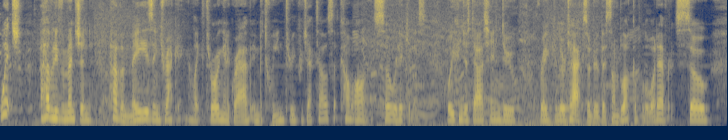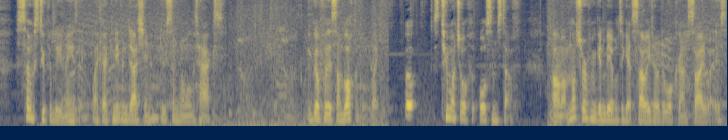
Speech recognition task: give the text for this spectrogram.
which I haven't even mentioned, have amazing tracking. Like throwing in a grab in between three projectiles, like come on, it's so ridiculous. Or you can just dash in, do regular attacks, or do this unblockable or whatever. It's so, so stupidly amazing. Like I can even dash in, do some normal attacks, and go for this unblockable. Like, it's too much awesome stuff. Um, I'm not sure if I'm going to be able to get Sabito to walk around sideways,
